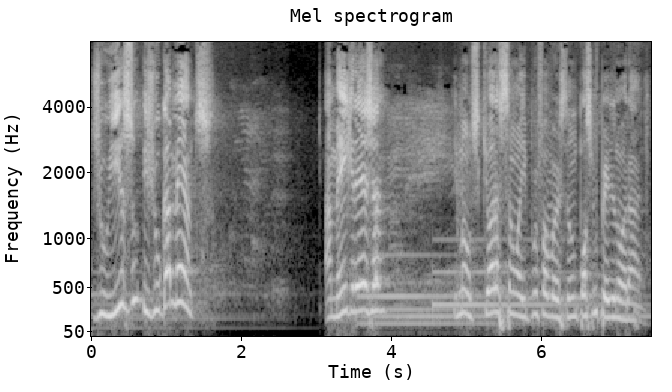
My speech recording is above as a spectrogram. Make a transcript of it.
juízo e julgamentos. Amém, igreja? Irmãos, que horas são aí, por favor? Eu não posso me perder no horário.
